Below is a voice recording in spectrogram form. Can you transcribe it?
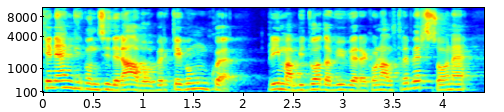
che neanche consideravo, perché comunque prima abituato a vivere con altre persone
